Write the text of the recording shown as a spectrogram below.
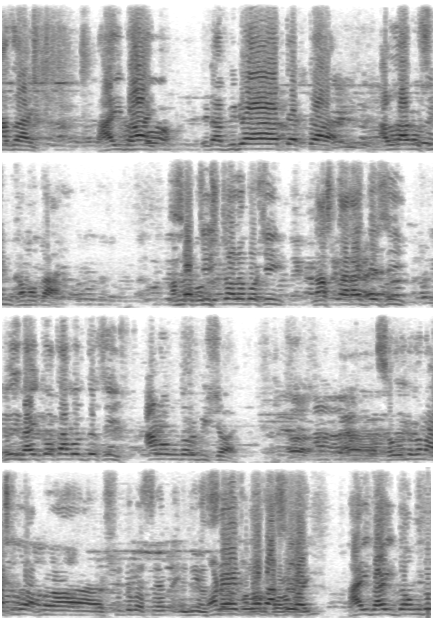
না যায়। ভাই ভাই, এটা বিরাট একটা আল্লাহ রসিম ক্ষমতা। আমরা টিস্টলে বসি নাস্তা খাইতেছি দুই ভাই কথা বলতেছি আনন্দের বিষয়। সবন্ধুগণ আসলে আপনারা শুনতে পাচ্ছেন ইনি অনেক আমার লোক আছে ভাই। ভাই ভাই দ্বন্দ্ব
